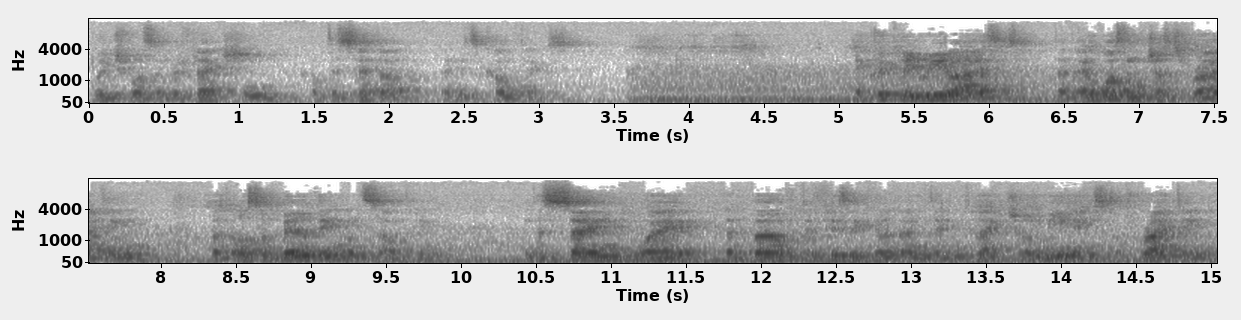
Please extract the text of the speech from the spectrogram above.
which was a reflection of the setup and its context. I quickly realized that I wasn't just writing, but also building on something in the same way that both the physical and the intellectual meanings of writing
